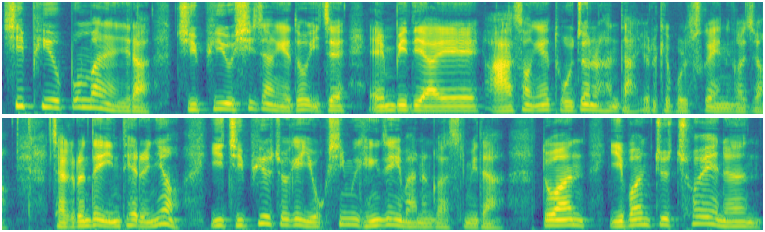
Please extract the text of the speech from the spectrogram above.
CPU뿐만 아니라 GPU 시장에도 이제 엔비디아의 아성에 도전을 한다. 이렇게 볼 수가 있는 거죠. 자, 그런데 인텔은요. 이 GPU 쪽에 욕심이 굉장히 많은 것 같습니다. 또한 이번 주 초에는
